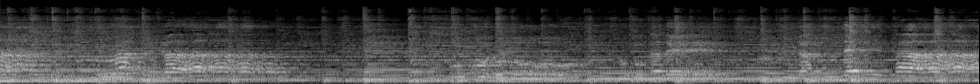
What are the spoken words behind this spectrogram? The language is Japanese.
不安が心のどこかで膨らんでいた。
